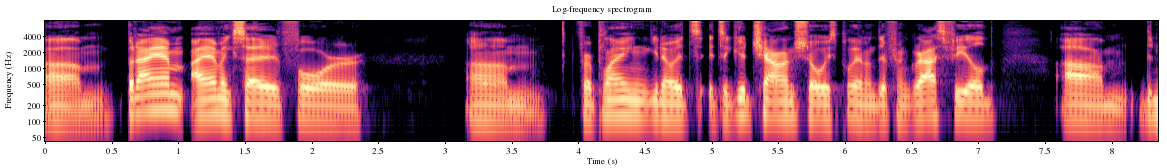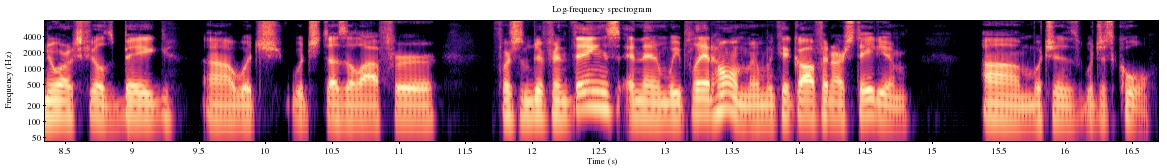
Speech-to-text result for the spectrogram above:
um, but I am I am excited for um for playing. You know, it's it's a good challenge to always play on a different grass field. Um, the Newark's field's big, uh, which which does allow for for some different things, and then we play at home and we kick off in our stadium, um, which is which is cool.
